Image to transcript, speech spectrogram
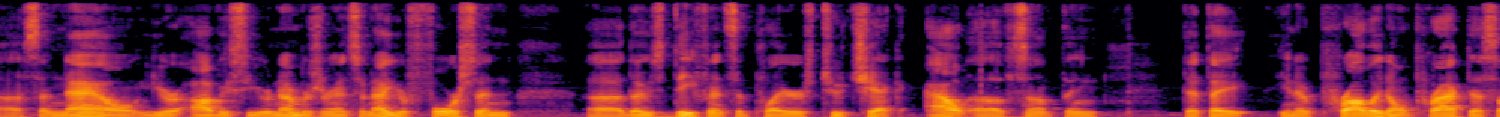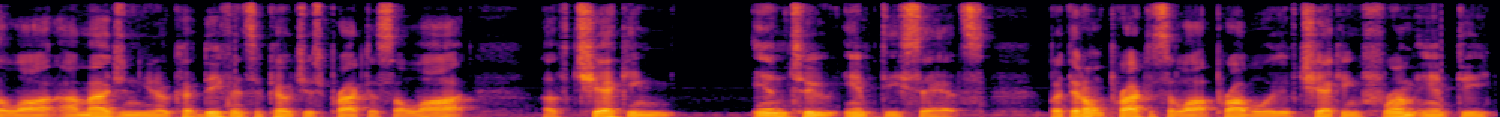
Uh, so now you're obviously your numbers are in. So now you're forcing uh, those defensive players to check out of something that they you know, probably don't practice a lot. I imagine, you know, defensive coaches practice a lot of checking into empty sets, but they don't practice a lot probably of checking from empty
